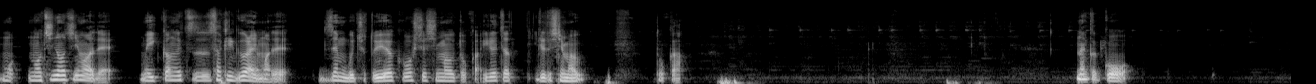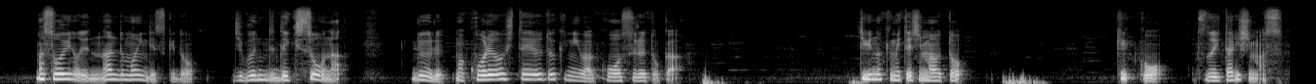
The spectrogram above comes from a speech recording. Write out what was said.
もう、後々まで、もう1ヶ月先ぐらいまで、全部ちょっと予約をしてしまうとか、入れちゃ、入れてしまうとか。なんかこう、まあそういうので何でもいいんですけど、自分でできそうなルール、まあこれをしている時にはこうするとか、っていうのを決めてしまうと、結構続いたりします。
